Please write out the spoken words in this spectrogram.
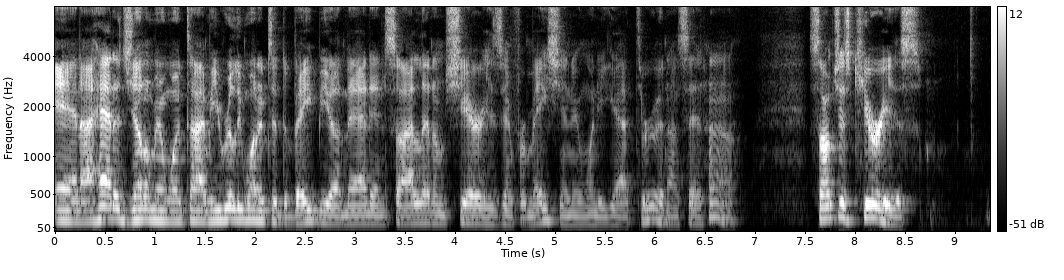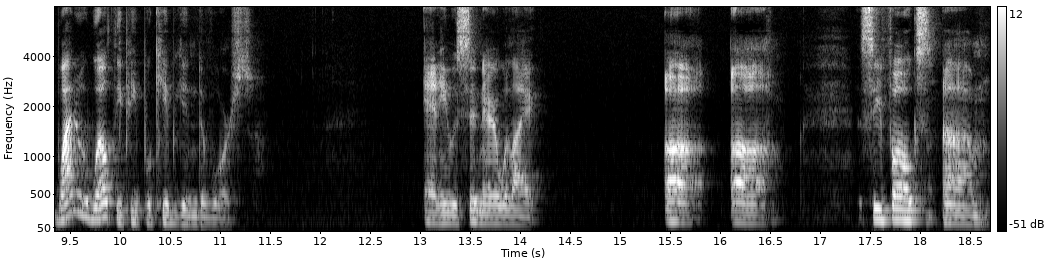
And I had a gentleman one time, he really wanted to debate me on that. And so I let him share his information. And when he got through it, I said, huh. So I'm just curious, why do wealthy people keep getting divorced? And he was sitting there with like, uh, uh, see folks, um,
